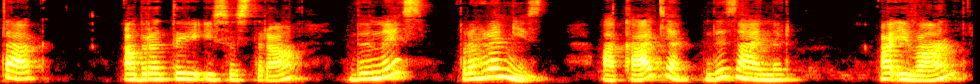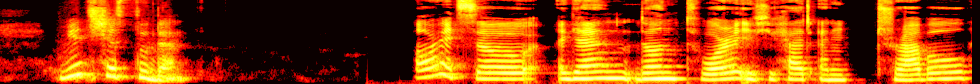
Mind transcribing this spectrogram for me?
Так, А брати і сестра? Денис програміст, а Катя дизайнер. А Іван? Він ще студент. Alright, so again, don't worry if you had any trouble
